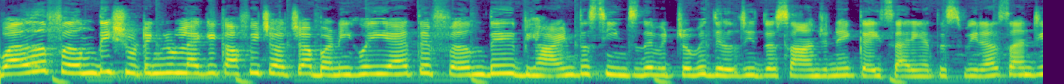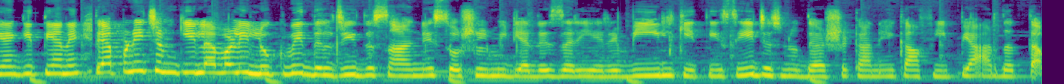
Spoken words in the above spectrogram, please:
ਵੈਲ ਫਿਲਮ ਦੀ ਸ਼ੂਟਿੰਗ ਨੂੰ ਲੈ ਕੇ ਕਾਫੀ ਚਰਚਾ ਬਣੀ ਹੋਈ ਹੈ ਤੇ ਫਿਲਮ ਦੇ ਬਿਹਾਈਂਡ ਦ ਸੀਨਸ ਦੇ ਵਿੱਚੋਂ ਵੀ ਦਿਲਜੀਤ ਦਸਾਂਝ ਨੇ ਕਈ ਸਾਰੀਆਂ ਤਸਵੀਰਾਂ ਸਾਂਝੀਆਂ ਕੀਤੀਆਂ ਨੇ ਤੇ ਆਪਣੀ ਚਮਕੀਲਾ ਵਾਲੀ ਲੁੱਕ ਵੀ ਦਿਲਜੀਤ ਦਸਾਂਝ ਨੇ ਸੋਸ਼ਲ ਮੀਡੀਆ ਦੇ ਜ਼ਰੀਏ ਰਿਵੀਲ ਕੀਤੀ ਸੀ, ਜਿਸ ਨੂੰ ਦਰਸ਼ਕਾਂ ਨੇ ਕਾਫੀ ਪਿਆਰ ਦਿੱਤਾ।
